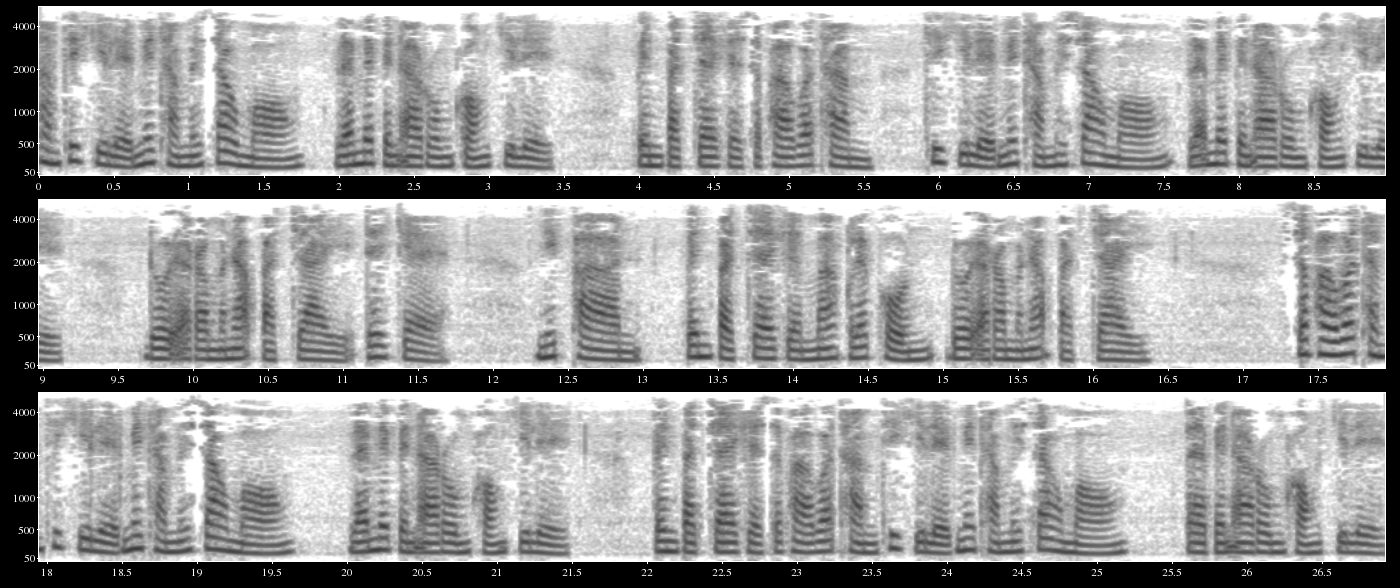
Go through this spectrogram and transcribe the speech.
ธรรมที่กิเลสไม่ทำให้เศร้าหมอง และไม่เป็นอารมณ์ของกิเลส เป็นปัจจัยแก่สภาวธรรมที่กิเลสไม่ทำให้เศร้าหมอง และไม่เป็นอารมณ์ของกิเลส โดยอารมณปัจจัยได้แก่ นิพพาน เป็นปัจจัยแก่มรรคและผล โดยอารมณปัจจัย สภาวธรรมที่กิเลสไม่ทำให้เศร้าหมอง และไม่เป็นอารมณ์ของกิเลส เป็นปัจจัยแก่สภาวธรรมที่กิเลสไม่ทำให้เศร้าหมอง แต่เป็นอารมณ์ของกิเลส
